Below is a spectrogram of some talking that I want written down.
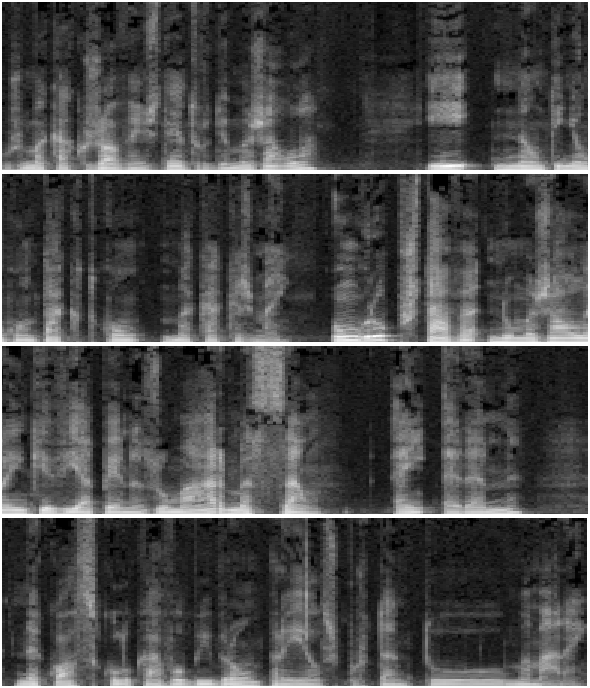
os macacos jovens dentro de uma jaula e não tinham contacto com macacas-mãe. Um grupo estava numa jaula em que havia apenas uma armação em arame na qual se colocava o biberon para eles, portanto, mamarem.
